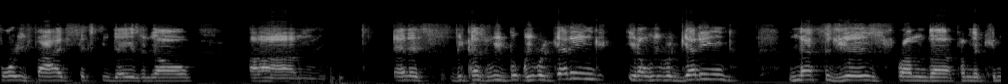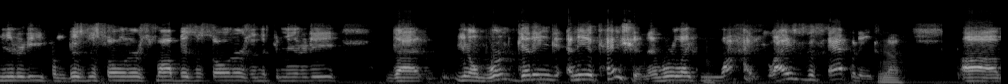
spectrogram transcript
45, 60 days ago. Um, and it's because we we were getting you know we were getting messages from the from the community, from business owners, small business owners in the community that you know weren't getting any attention, and we're like, why? Why is this happening to yeah. them? Um,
